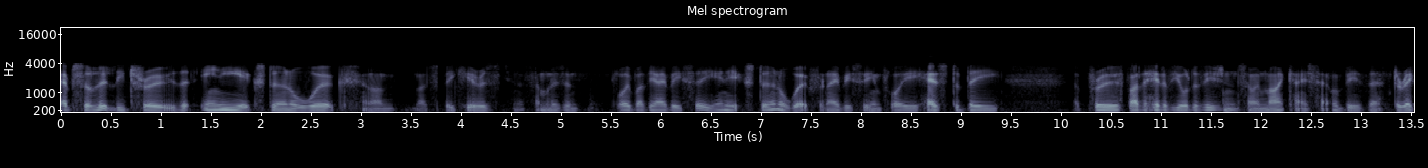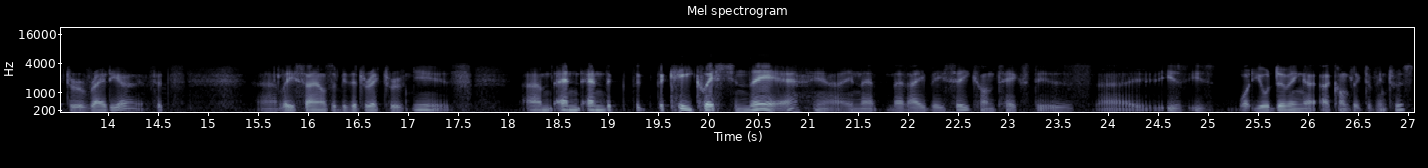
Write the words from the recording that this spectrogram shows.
absolutely true that any external work, and I'm, i speak here as you know, someone who's employed by the ABC, any external work for an ABC employee has to be approved by the head of your division. So in my case, that would be the director of radio. If it's uh, Leigh Sales, would be the director of news. Um, and and the, the, the, key question there, you know, in that, that ABC context, is uh, is is what you're doing a, a, conflict of interest?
